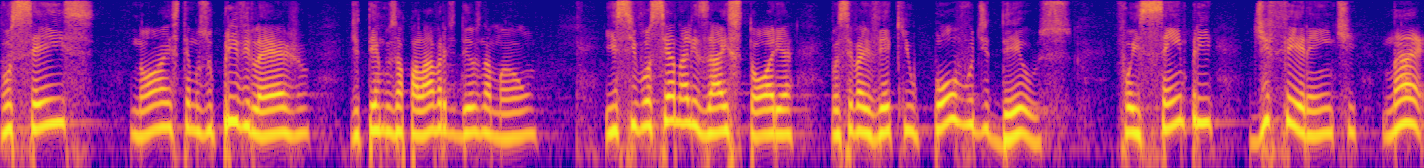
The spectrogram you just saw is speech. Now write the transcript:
Vocês, nós temos o privilégio de termos a palavra de Deus na mão. E se você analisar a história, você vai ver que o povo de Deus foi sempre diferente na,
